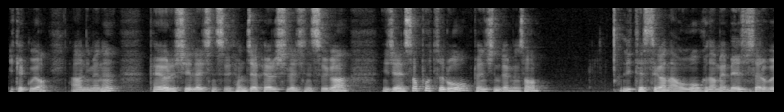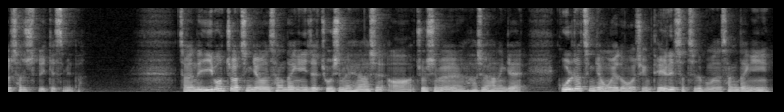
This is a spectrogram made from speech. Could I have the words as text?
있겠고요. 아니면은 bearish resistance 현재 bearish resistance가 이제 support로 변신되면서 retest가 나오고 그 다음에 매수 setup을 찾을 수도 있겠습니다. 자, 근데 이번 주 같은 경우는 상당히 이제 조심을 해야 하시, 어, 조심을 하셔야 하는 게 골드 같은 경우에도 지금 daily 차트를 보면 상당히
